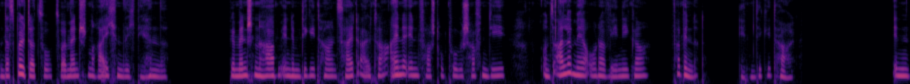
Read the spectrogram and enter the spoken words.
Und das Bild dazu, zwei Menschen reichen sich die Hände. Wir Menschen haben in dem digitalen Zeitalter eine Infrastruktur geschaffen, die uns alle mehr oder weniger verbindet, eben digital. In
